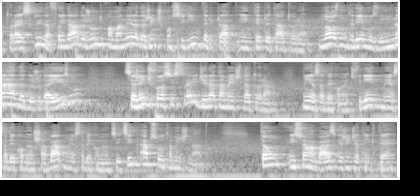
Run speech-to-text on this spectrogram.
a Torá escrita foi dada junto com a maneira da gente conseguir interpretar, interpretar a Torá. Nós não teríamos nada do judaísmo se a gente fosse extrair diretamente da Torá. Não ia saber como é o Tfilim, não ia saber como é o Shabat, não ia saber como é o Tzitzit, absolutamente nada. Então, isso é uma base que a gente já tem que ter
